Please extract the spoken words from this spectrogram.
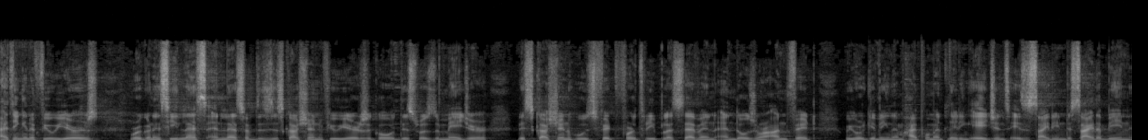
I think in a few years, we're going to see less and less of this discussion. A few years ago, this was the major discussion who's fit for 3 plus 7 and those who are unfit, we were giving them hypomethylating agents, azacitidine, decitabine.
